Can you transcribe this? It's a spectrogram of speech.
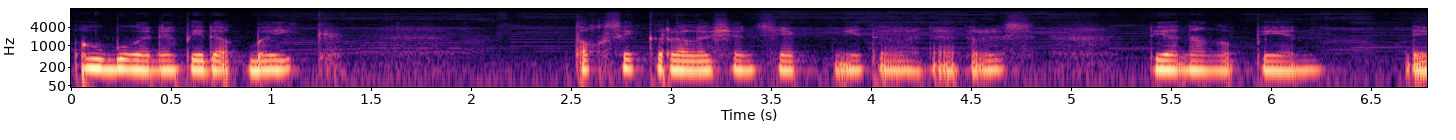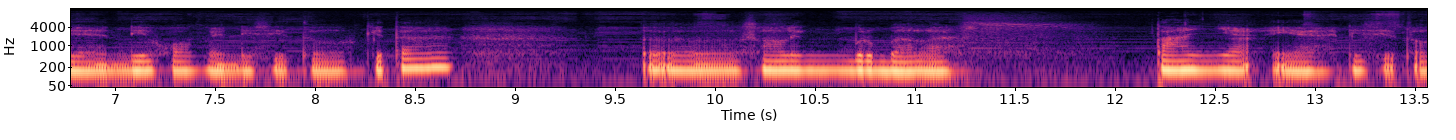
Hubungan yang tidak baik. Toxic relationship gitu. Nah terus dia nanggepin dan dia komen di situ. Kita uh, saling berbalas tanya ya di situ.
